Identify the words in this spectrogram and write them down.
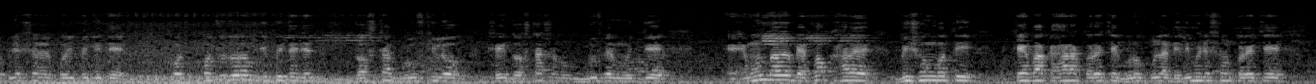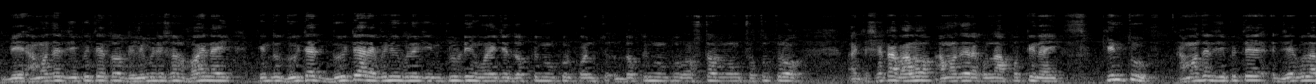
অবজেকশনের পরিপ্রেক্ষিতে কচুদরম জিপিতে যে দশটা গ্রুপ ছিল সেই দশটা গ্রুপের মধ্যে এমনভাবে ব্যাপক হারে বিসঙ্গতি কে বা কাহারা করেছে, গ্রুপগুলা ডিলিমিটেশন করেছে যে আমাদের জিপিতে তো ডিলিমিটেশন হয় নাই, কিন্তু দুইটা দুইটা রেভিনিউ ভিলেজ ইনক্লুডিং হয়েছে, দক্ষিণ মুখপুর দক্ষিণ মুখপুর অষ্টম এবং চতুর্থ আচ্ছা সেটা ভালো, আমাদের কোনো আপত্তি নাই। কিন্তু আমাদের জিপিতে যেগুলা,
